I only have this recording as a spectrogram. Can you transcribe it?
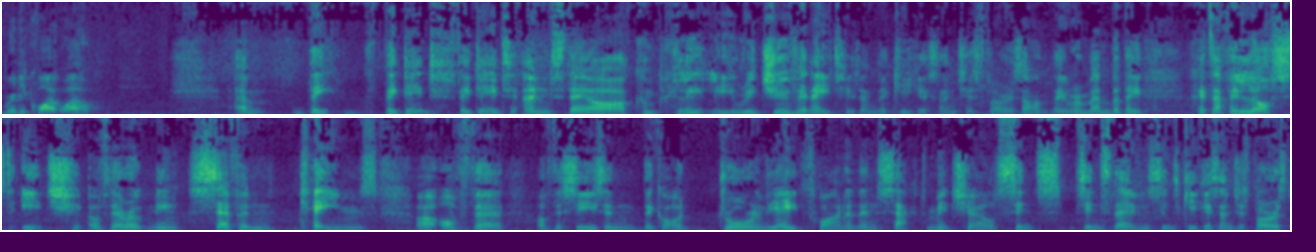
really quite well. Um, they they did they did, and they are completely rejuvenated under Quique Sanchez Flores, aren't they? Remember, they Getafe lost each of their opening seven games uh, of the of the season. They got a draw in the eighth one, and then sacked Míchel. Since since then, since Quique Sanchez Flores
